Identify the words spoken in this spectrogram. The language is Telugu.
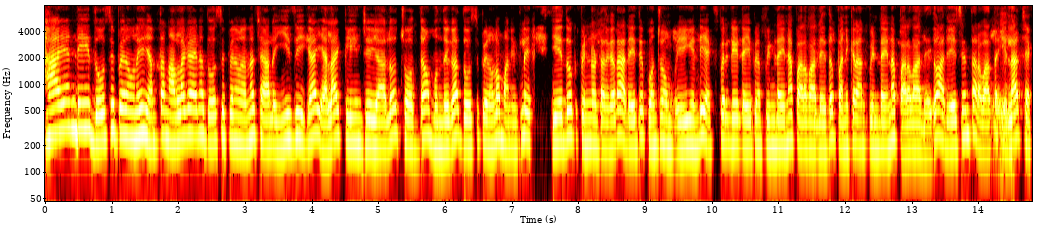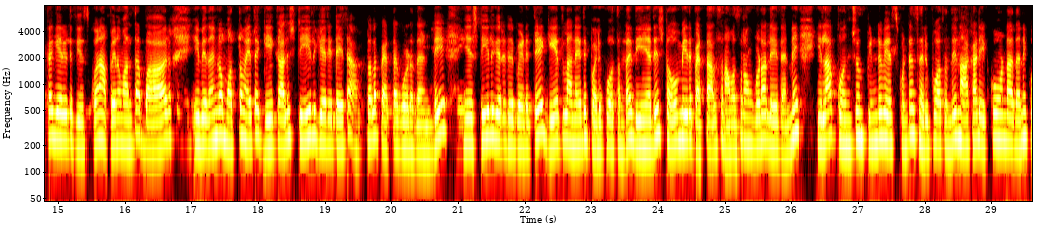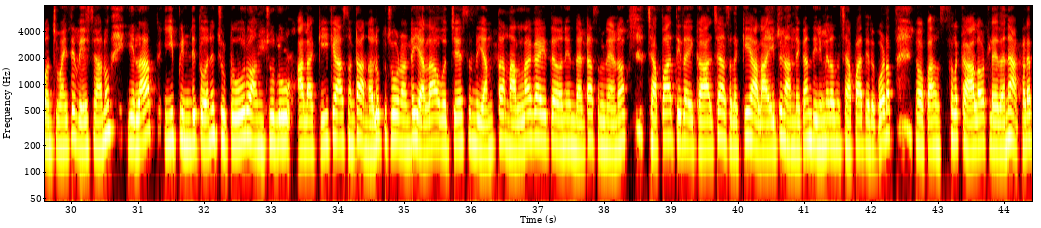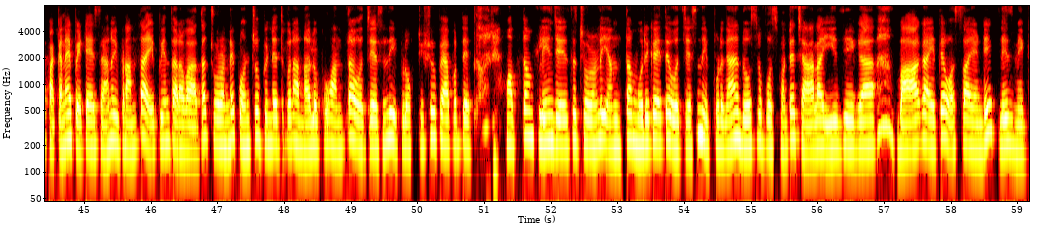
హాయ్ అండి. దోశ పెనుని ఎంత నల్లగా అయినా దోశ పెనులైనా చాలా ఈజీగా ఎలా క్లీన్ చేయాలో చూద్దాం. ముందుగా దోశ పెనులో మన ఇంట్లో ఏదో ఒక పిండి ఉంటది కదా అదైతే కొంచెం వేయండి. ఎక్స్పైరీ డేట్ అయిపోయిన పిండి అయినా పర్వాలేదు పనికిరాని పిండి అయినా పర్వాలేదు. అది వేసిన తర్వాత ఇలా చెక్క గెరిట తీసుకొని ఆ పెనం అంతా బాగా ఈ విధంగా మొత్తం అయితే గీకాలి స్టీల్ గెరిట అయితే అస్సలు పెట్టకూడదండి. ఈ స్టీల్ గెరిట పెడితే గీతలు అనేది పడిపోతుంటాయి. దీని అది స్టవ్ మీద పెట్టాల్సిన అవసరం కూడా లేదండి. ఇలా కొంచెం పిండి వేసుకుంటే సరిపోతుంది. నాకాడ ఎక్కువ ఉండదని కొంచెం అయితే వేశాను. ఇలా ఈ పిండితోనే చుట్టూరు అంచులు అలా కీకేస్తుంటే ఆ నలుపు చూడండి ఎలా వచ్చేసింది. ఎంత నల్లగా అయితే అనిందంటే అసలు నేను చపాతీలు అవి కాల్చి అసలుకి అలా అయిపోయింది. అందుకని దీని మీద అసలు చపాతీలు కూడా అసలు కాలవట్లేదని అక్కడే పక్కనే పెట్టేశాను. ఇప్పుడు అంతా అయిపోయిన తర్వాత చూడండి కొంచెం పిండి ఎత్తుకుని ఆ నలుపు అంతా వచ్చేసింది. ఇప్పుడు ఒక టిష్యూ పేపర్ ఎత్తుకొని మొత్తం క్లీన్ చేసి చూడండి ఎంత మురికైతే వచ్చేసింది. ఇప్పుడు కానీ దోశలు పోసుకుంటే చాలా ఈజీగా బాగా అయితే వస్తాయండి. ప్లీజ్ మీకు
